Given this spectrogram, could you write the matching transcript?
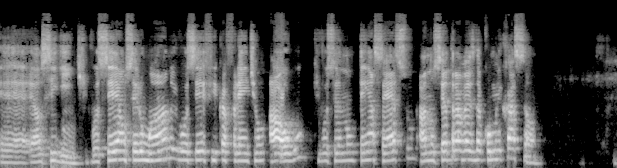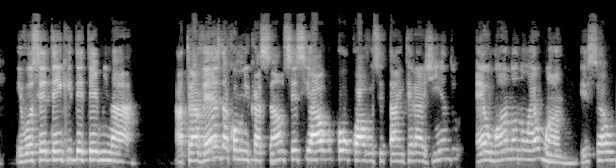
é, é, o seguinte: você é um ser humano e você fica frente a algo que você não tem acesso, a não ser através da comunicação. E você tem que determinar, através da comunicação, se esse algo com o qual você está interagindo é humano ou não é humano. Esse é o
